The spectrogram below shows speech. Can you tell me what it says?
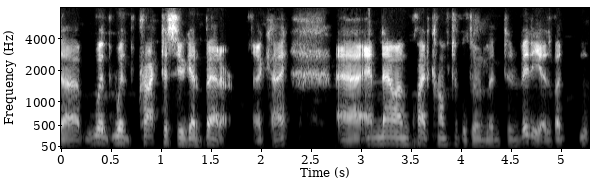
uh, with with practice, you get better. Okay, uh, and now I'm quite comfortable doing LinkedIn videos, but n-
